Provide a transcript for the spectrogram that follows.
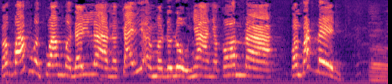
các bác mà quang vào đây là nó cháy mà đổ, nhà nhà con là con bắt đền. Ờ,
